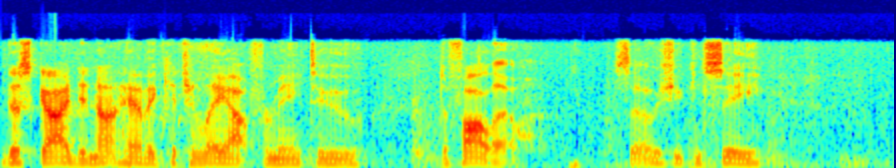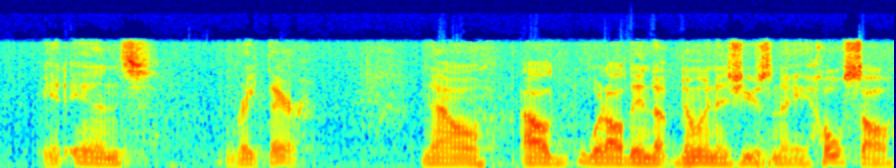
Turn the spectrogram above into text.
This guy did not have a kitchen layout for me to to follow. So as you can see, it ends right there. Now I'll what I'll end up doing is using a hole saw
